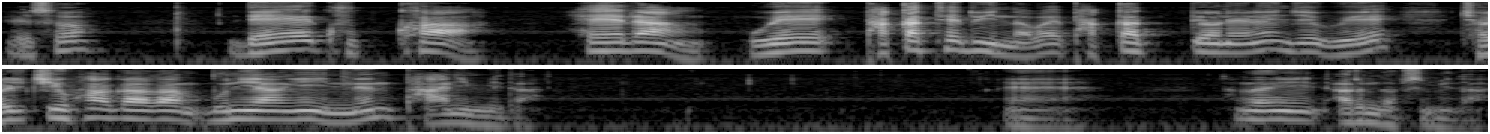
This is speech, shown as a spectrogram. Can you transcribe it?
그래서 내국화, 해랑, 외 바깥에도 있나 봐요. 바깥변에는 이제 외 절지화가가 문양이 있는 반입니다. 예, 상당히 아름답습니다.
